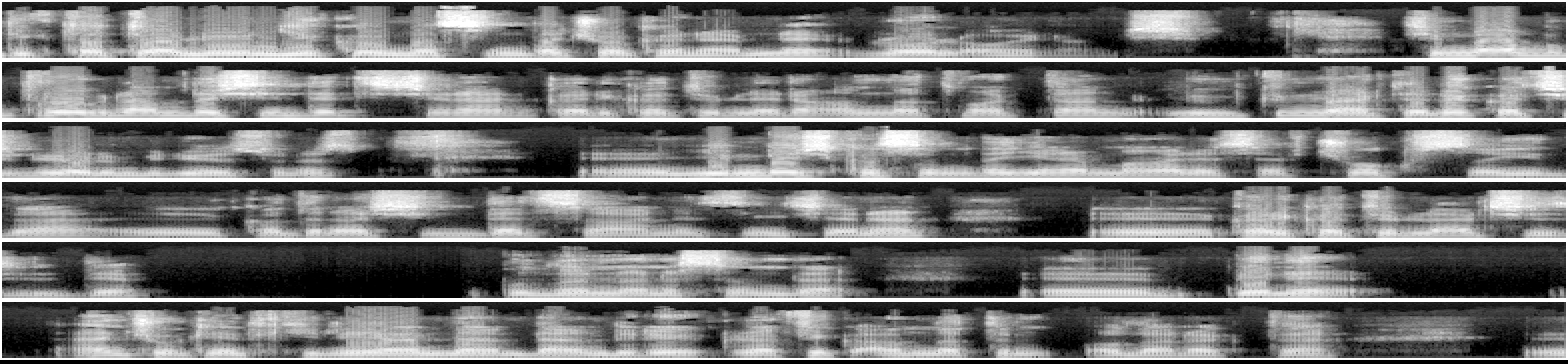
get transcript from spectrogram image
diktatörlüğün yıkılmasında çok önemli rol oynamış. Şimdi ben bu programda şiddet içeren karikatürleri anlatmaktan mümkün mertebe kaçırıyorum biliyorsunuz. 25 Kasım'da yine maalesef çok sayıda kadına şiddet sahnesi içeren karikatürler çizildi. Bunların arasında e, beni en çok etkileyenlerden biri grafik anlatım olarak da e,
